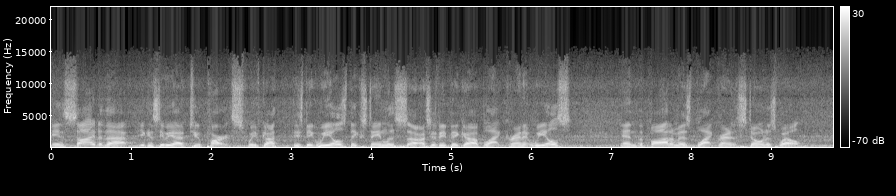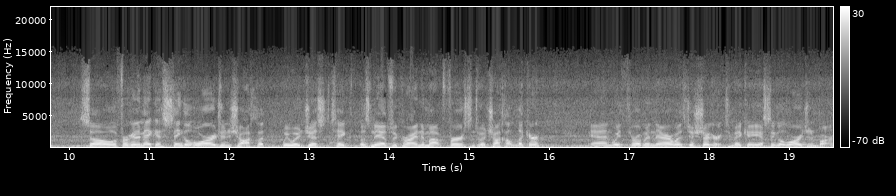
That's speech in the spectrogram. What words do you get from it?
Inside of that, you can see we have two parts. We've got these big wheels, big stainless, uh, excuse me, big uh, black granite wheels, and the bottom is black granite stone as well. So if we're going to make a single origin chocolate, we would just take those nibs, we grind them up first into a chocolate liquor, and we throw them in there with just sugar to make a single origin bar.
